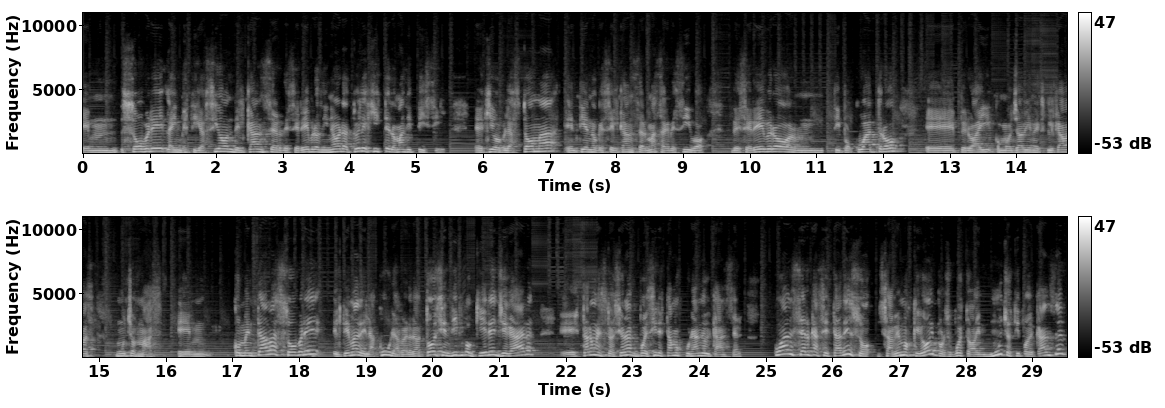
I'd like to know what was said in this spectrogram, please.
em, sobre la investigación del cáncer de cerebro. Dinora, tú elegiste lo más difícil, el glioblastoma, entiendo que es el cáncer más agresivo de cerebro, mm, tipo 4, eh, pero hay, como ya bien explicabas, muchos más. Em, comentaba sobre el tema de la cura, ¿verdad? Todo científico quiere llegar, eh, estar en una situación en la que puede decir estamos curando el cáncer. ¿Cuán cerca se está de eso? Sabemos que hoy, por supuesto, hay muchos tipos de cáncer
